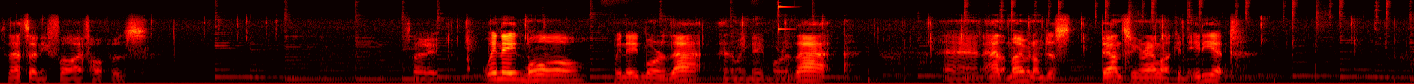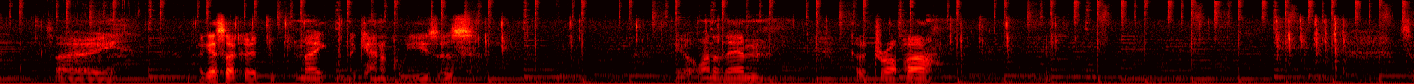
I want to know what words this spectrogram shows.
So that's only five hoppers. So we need more. We need more of that, and we need more of that. And at the moment, I'm just bouncing around like an idiot. So I guess I could make the mechanical users. You got one of them. Got a dropper. So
